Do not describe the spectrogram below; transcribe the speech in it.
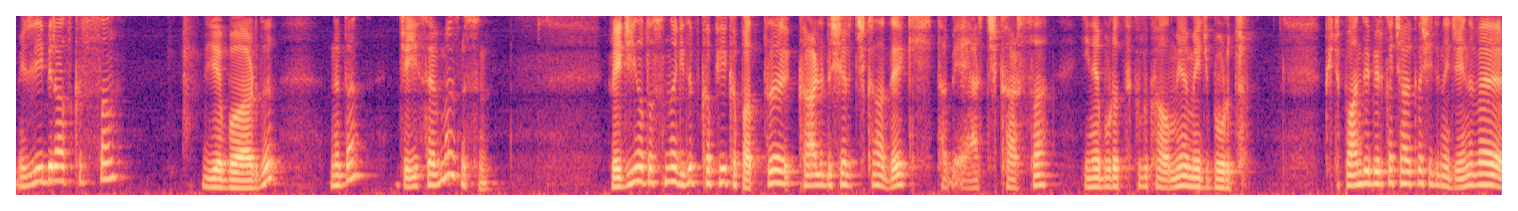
Müziği biraz kıssan diye bağırdı. Neden? Jay'i sevmez misin? Regine odasına gidip kapıyı kapattı. Carly dışarı çıkana dek, tabii eğer çıkarsa yine burada tıkılı kalmaya mecburdu. Kütüphanede birkaç arkadaş edineceğini ve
